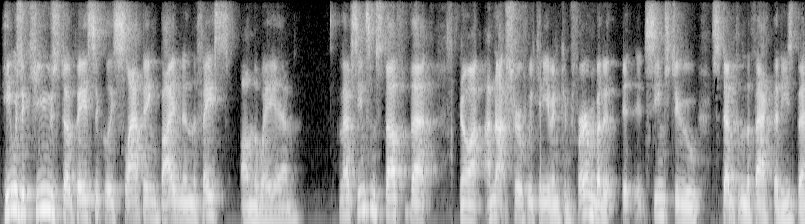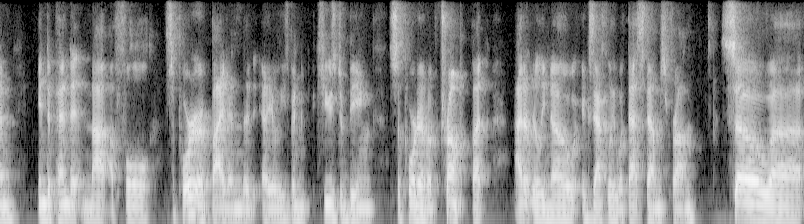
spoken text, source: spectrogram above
he was accused of basically slapping Biden in the face on the way in. And I've seen some stuff that you know I, am not sure if we can even confirm, but it, it it seems to stem from the fact that he's been independent and not a full supporter of Biden. That you know, he's been accused of being supportive of Trump, but I don't really know exactly what that stems from. So, uh,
